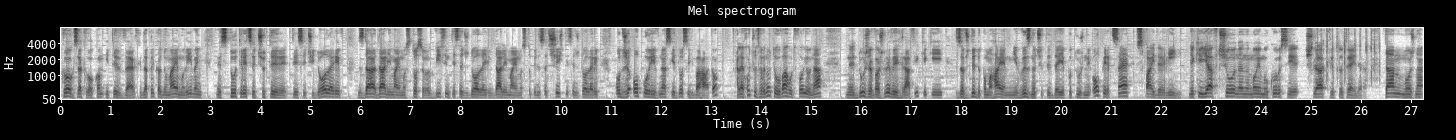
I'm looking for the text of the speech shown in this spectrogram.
крок за кроком, іти вверх. Для прикладу, маємо рівень 134 тисячі доларів. Далі маємо 148 тисяч доларів, далі маємо 156 тисяч доларів. Отже, опорів в нас є досить багато. Але хочу звернути увагу твою на дуже важливий графік, який завжди допомагає мені визначити, де є потужний опір. Це спайдер-ліні, який я вчу на моєму курсі шлях криптотрейдера. Там можна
